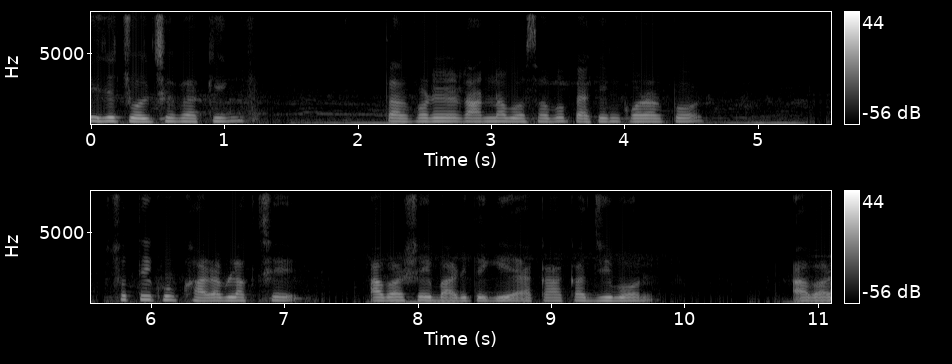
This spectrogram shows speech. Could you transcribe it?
এই যে চলছে প্যাকিং তারপরে রান্না বসাবো প্যাকিং করার পর। সত্যি খুব খারাপ লাগছে। আবার সেই বাড়িতে গিয়ে একা একা জীবন, আবার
